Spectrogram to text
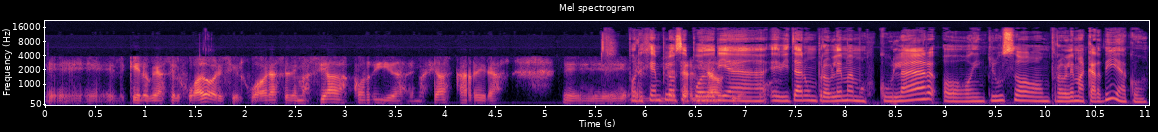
eh, qué es lo que hace el jugador, y si el jugador hace demasiadas corridas, demasiadas carreras. Eh, Por ejemplo, se podría evitar un problema muscular o incluso un problema cardíaco.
